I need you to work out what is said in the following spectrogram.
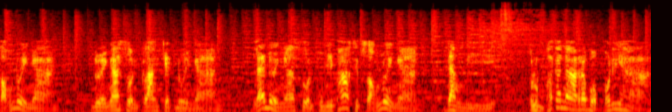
2 หน่วยงาน หน่วยงานส่วนกลาง 7 หน่วยงาน และหน่วยงานส่วนภูมิภาค 12 หน่วยงาน ดังนี้ กลุ่มพัฒนาระบบบริหาร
